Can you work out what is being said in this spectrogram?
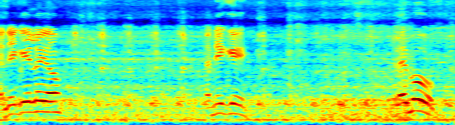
Tanigi loyo. Tanigi. Lebo. Halo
